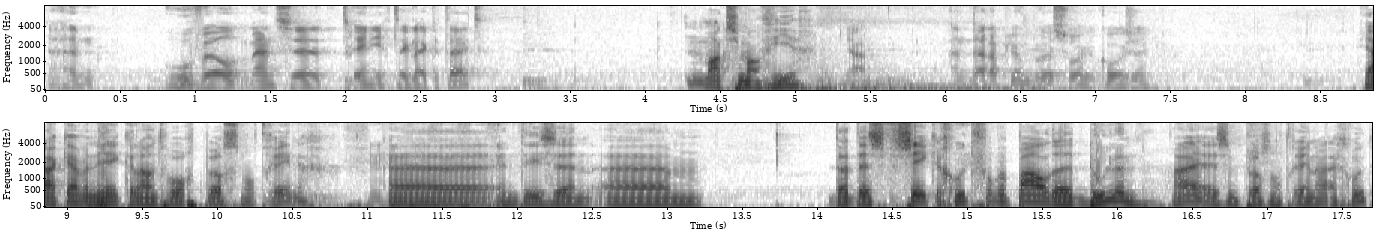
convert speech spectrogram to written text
En hoeveel mensen trainen hier tegelijkertijd? Maximaal vier. En daar heb je ook bewust voor gekozen. Ja, ik heb een hekel aan het woord personal trainer. Eh, in die zin, ehm, dat is zeker goed voor bepaalde doelen. Is een personal trainer echt goed.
